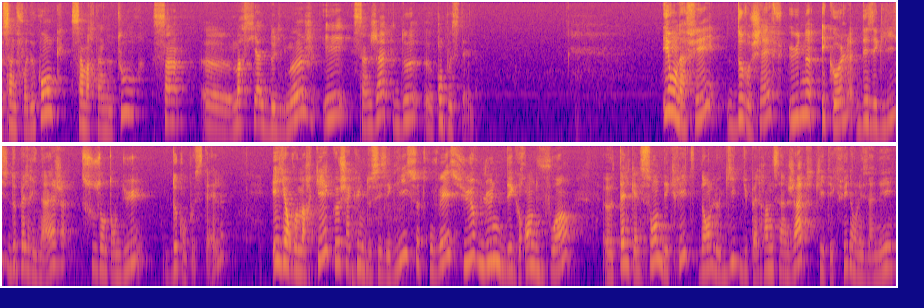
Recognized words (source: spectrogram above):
Sainte-Foy de Conques, Saint-Martin de Tours, Saint euh, de Limoges et Saint-Jacques de euh, Compostelle. Et on a fait de Rechef une école des églises de pèlerinage, sous-entendu de Compostelle, ayant remarqué que chacune de ces églises se trouvait sur l'une des grandes voies euh, telles qu'elles sont décrites dans le guide du pèlerin de Saint-Jacques, qui est écrit dans les années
